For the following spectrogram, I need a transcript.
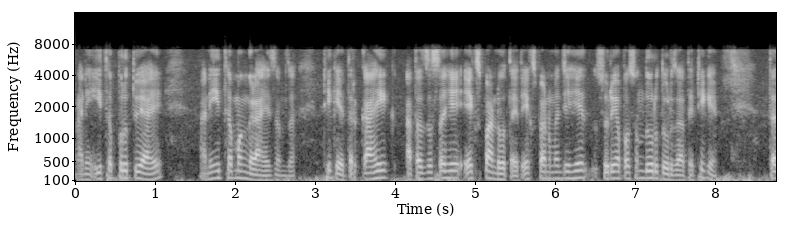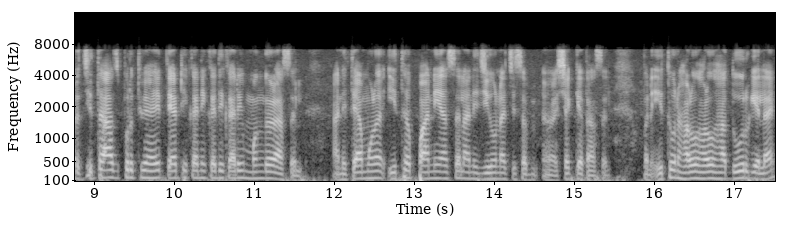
आणि इथं पृथ्वी आहे आणि इथं मंगळ आहे समजा. ठीक आहे तर काही आता जसं हे एक्सपांड होत आहेत. एक्सपांड म्हणजे हे सूर्यापासून दूर दूर जाते. ठीक आहे? तर जिथं आज पृथ्वी आहे त्या ठिकाणी कधी काही मंगळ असेल आणि त्यामुळं इथं पाणी असेल आणि जीवनाची शक्यता असेल. पण इथून हळूहळू हा दूर गेलाय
